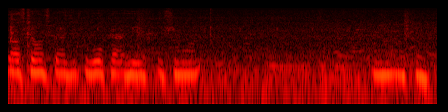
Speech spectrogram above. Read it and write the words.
Last chance guys, you can walk out here if you want. Mm, okay.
